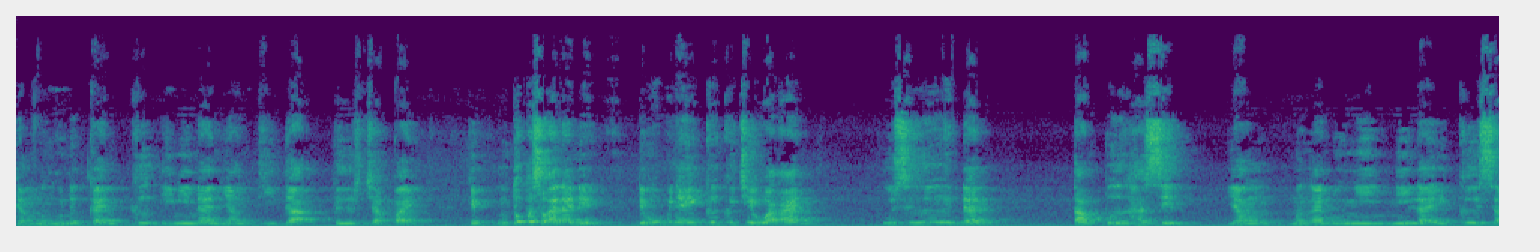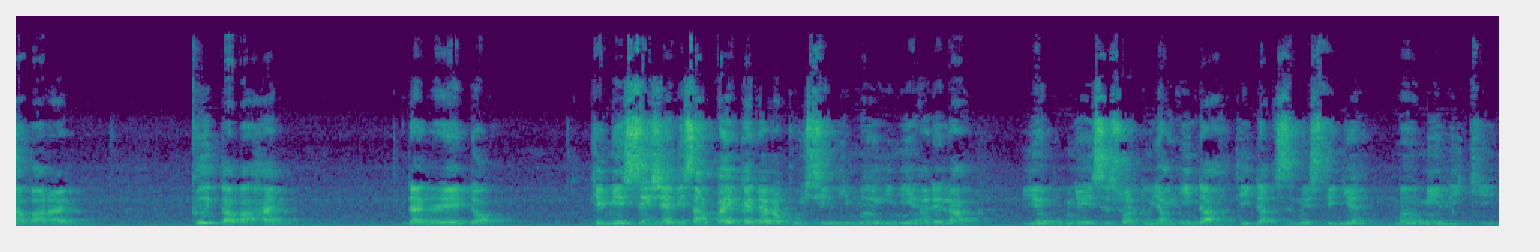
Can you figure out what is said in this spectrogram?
yang menggunakan keinginan yang tidak tercapai. Okay, untuk persoalan dia, dia mempunyai kekecewaan, usaha dan tanpa hasil yang mengandungi nilai kesabaran, ketabahan dan reda. Okay, mesej yang disampaikan dalam puisi lima ini adalah ia mempunyai sesuatu yang indah tidak semestinya memiliki.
